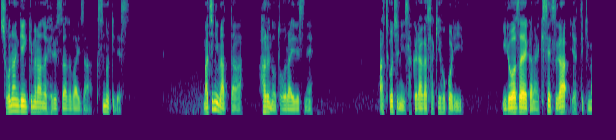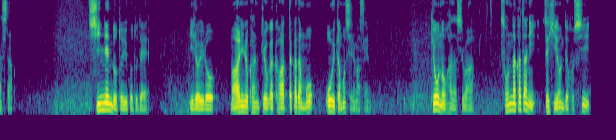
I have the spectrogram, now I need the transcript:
湘南元気村のヘルスアドバイザー、楠木です。待ちに待った春の到来ですね。あちこちに桜が咲き誇り、色鮮やかな季節がやってきました。新年度ということで、いろいろ周りの環境が変わった方も多いかもしれません。今日のお話は、そんな方にぜひ読んでほしい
